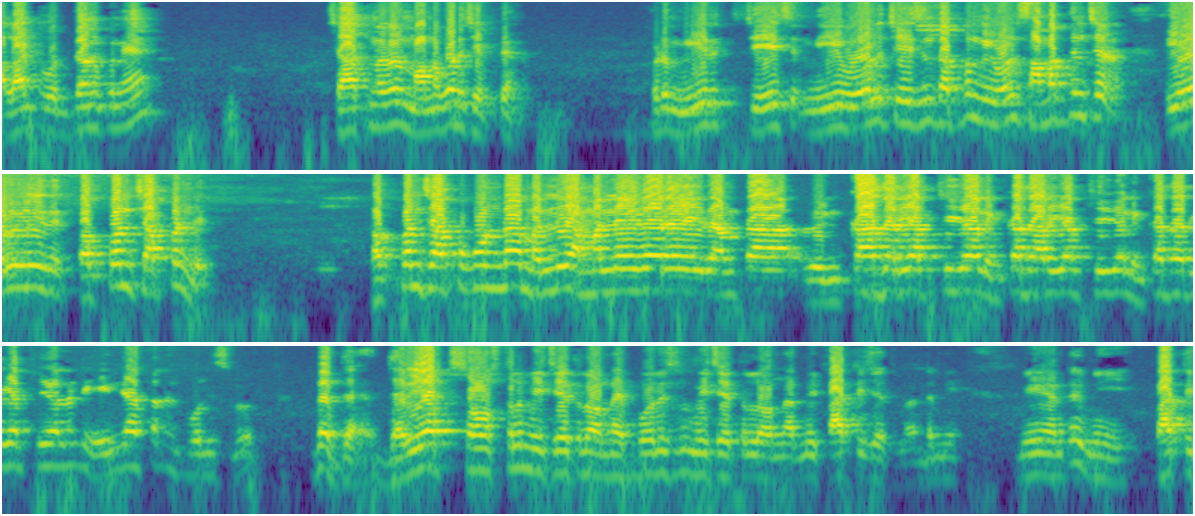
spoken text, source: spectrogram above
అలాంటి వద్దనుకునే చేస్తున్నారు మొన్న కూడా చెప్పాను. ఇప్పుడు మీరు చేసి మీ వాళ్ళు చేసిన తప్పు మీ వాళ్ళు సమర్థించండి మీ వాళ్ళని తప్పని చెప్పండి. తప్పని చెప్పకుండా మళ్ళీ ఎమ్మెల్యే గారే ఇదంతా ఇంకా దర్యాప్తు చేయాలి ఇంకా దర్యాప్తు చేయాలి ఇంకా దర్యాప్తు చేయాలంటే ఏం చేస్తారండి పోలీసులు? అంటే దర్యాప్తు సంస్థలు మీ చేతిలో ఉన్నాయి పోలీసులు మీ చేతుల్లో ఉన్నారు మీ పార్టీ చేతిలో. అంటే మీ మీ అంటే మీ పార్టీ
